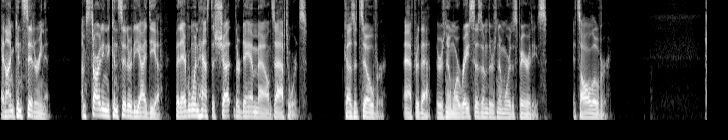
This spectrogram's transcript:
And I'm considering it. I'm starting to consider the idea, but everyone has to shut their damn mouths afterwards because it's over after that. There's no more racism, there's no more disparities. It's all over.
